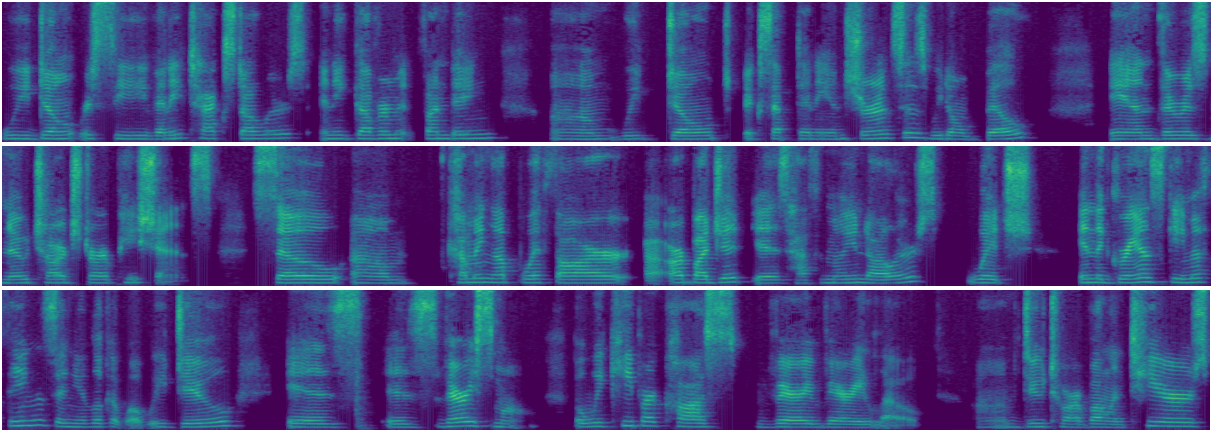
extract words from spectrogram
We don't receive any tax dollars, any government funding. Um, we don't accept any insurances, we don't bill, and there is no charge to our patients. So, um, coming up with our our budget is half a million dollars, which in the grand scheme of things, and you look at what we do, is is very small. But we keep our costs very, very low um, due to our volunteers,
